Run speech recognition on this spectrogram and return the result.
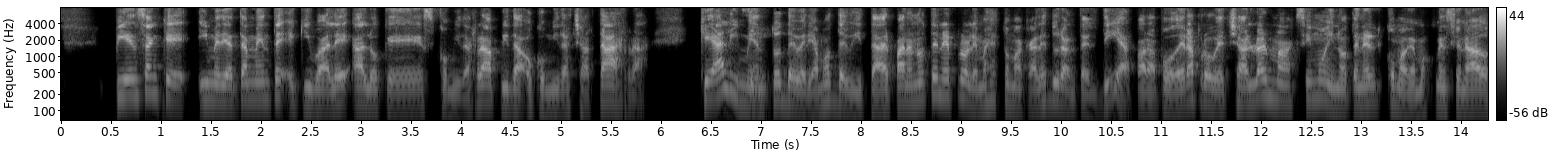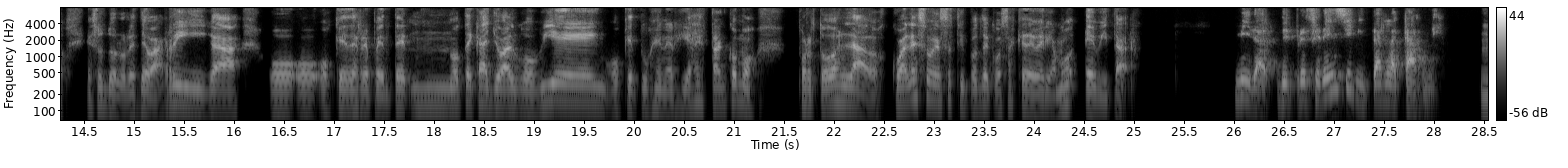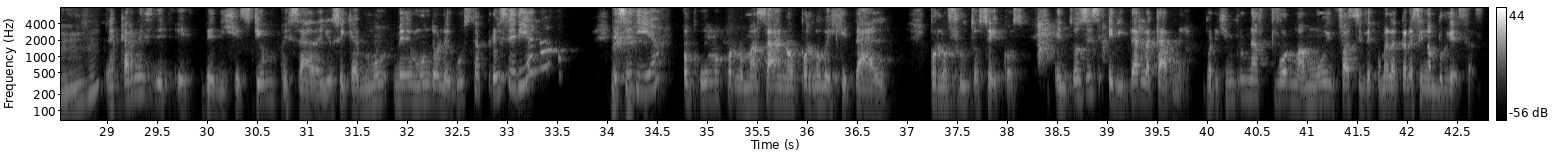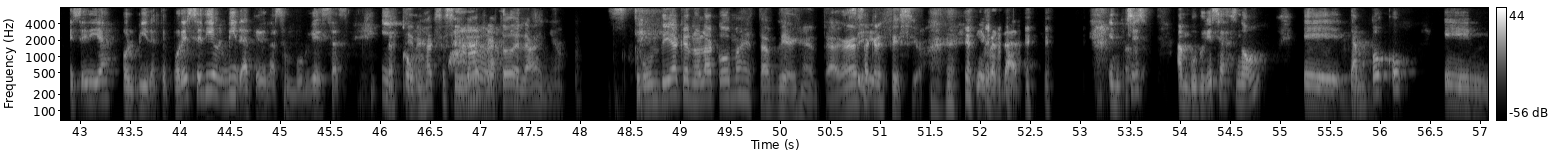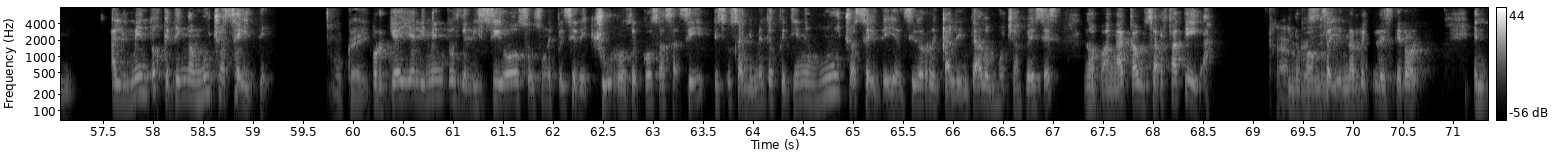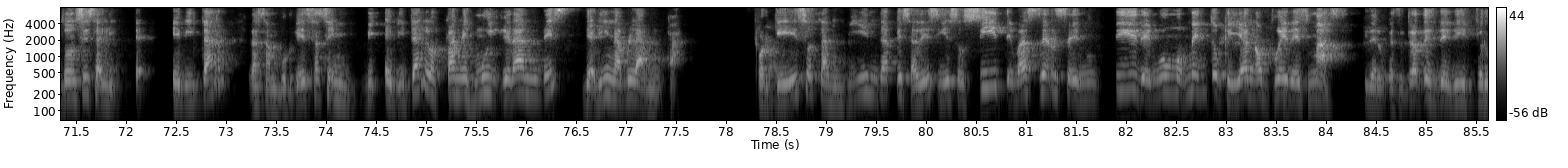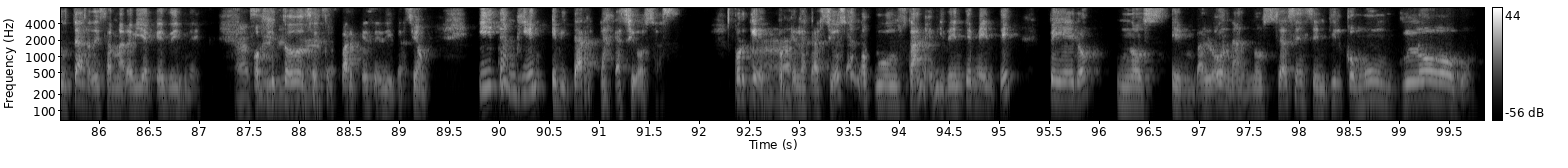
piensan que inmediatamente equivale a lo que es comida rápida o comida chatarra. ¿Qué alimentos deberíamos de evitar para no tener problemas estomacales durante el día, para poder aprovecharlo al máximo y no tener, como habíamos mencionado, esos dolores de barriga o, o que de repente no te cayó algo bien o que tus energías están como por todos lados? ¿Cuáles son esos tipos de cosas que deberíamos evitar? Mira, de preferencia evitar la carne. La carne es de, digestión pesada. Yo sé que a medio mundo le gusta, pero ese día no. Ese día optemos por lo más sano, por lo vegetal, por los frutos secos. Entonces, evitar la carne. Por ejemplo, una forma muy fácil de comer la carne es en hamburguesas. Ese día, olvídate. Por ese día, olvídate de las hamburguesas. Y las tienes accesibles el resto del año. Un día que no la comas, estás bien, gente. Hagan el sacrificio. De verdad. Entonces, hamburguesas no. Eh, tampoco em, alimentos que tengan mucho aceite. Okay. Porque hay alimentos deliciosos, una especie de churros, de cosas así. Esos alimentos que tienen mucho aceite y han sido recalentados muchas veces nos van a causar fatiga. y nos vamos a llenar de colesterol. Entonces, eh, evitar las hamburguesas, evitar los panes muy grandes de harina blanca porque eso también da pesadez y eso sí te va a hacer sentir en un momento que ya no puedes más. Y de lo que se trata es de disfrutar de esa maravilla que es Disney o de todos esos parques de diversión. Y también evitar las gaseosas. ¿Por qué? Ah. Porque las gaseosas nos gustan, evidentemente, pero nos embalonan, nos hacen sentir como un globo.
